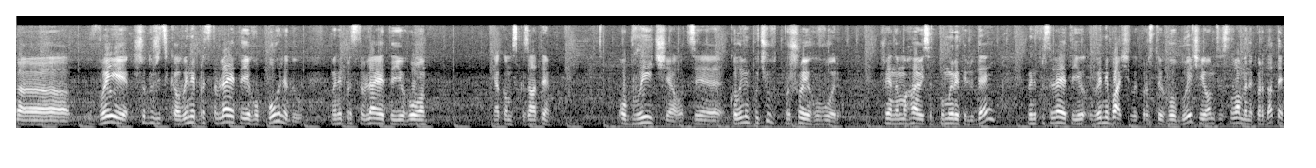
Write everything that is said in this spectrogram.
е, ви, що дуже цікаво, ви не представляєте його погляду, ви не представляєте його, як вам сказати, обличчя. Оце, коли він почув, про що я говорю, що я намагаюся помирити людей, ви не представляєте, ви не бачили просто його обличчя, я вам це словами не передати.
